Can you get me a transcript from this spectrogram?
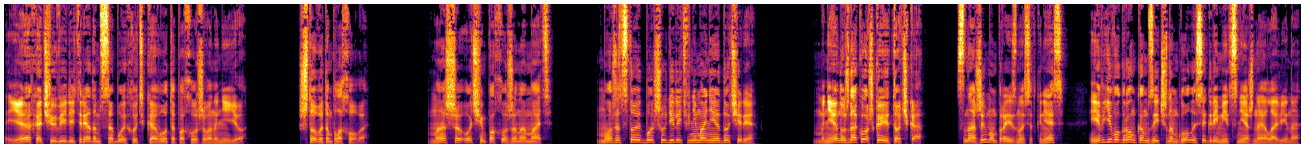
«Я хочу видеть рядом с собой хоть кого-то похожего на нее. Что в этом плохого?» Маша очень похожа на мать. Может, стоит больше уделить внимание дочери? «Мне нужна кошка и точка!» С нажимом произносит князь, и в его громком зычном голосе гремит снежная лавина.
